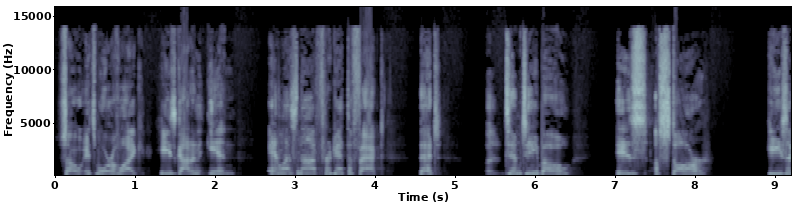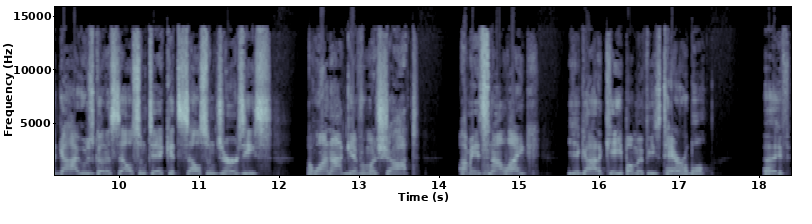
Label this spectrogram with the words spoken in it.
So it's more of like he's got an in. And let's not forget the fact that uh, Tim Tebow is a star. He's a guy who's going to sell some tickets, sell some jerseys. why not give him a shot? I mean, it's not like you got to keep him if he's terrible. Uh, if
